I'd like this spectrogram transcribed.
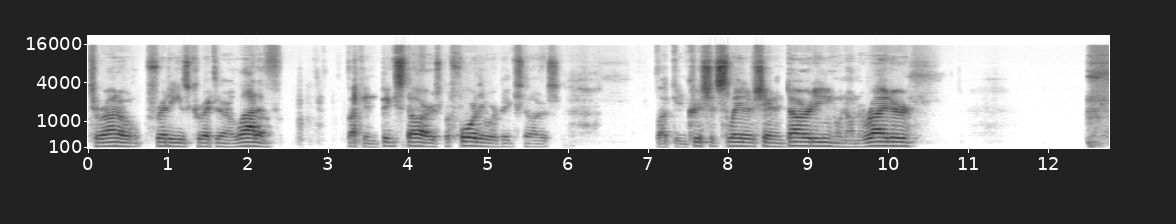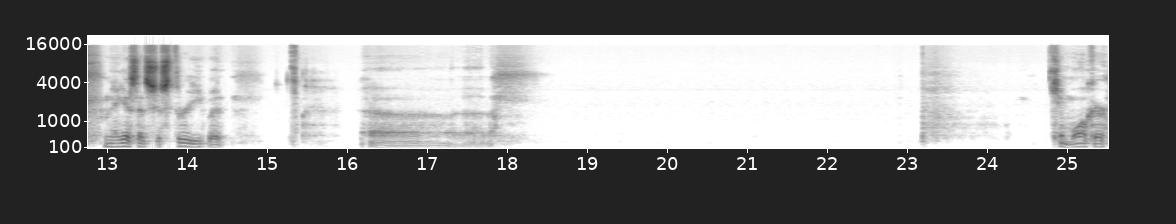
Toronto Freddy is correct. There are a lot of fucking big stars before they were big stars. Fucking Christian Slater, Shannen Doherty, Winona Ryder. I, mean, I guess that's just three, but uh, Kim Walker.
